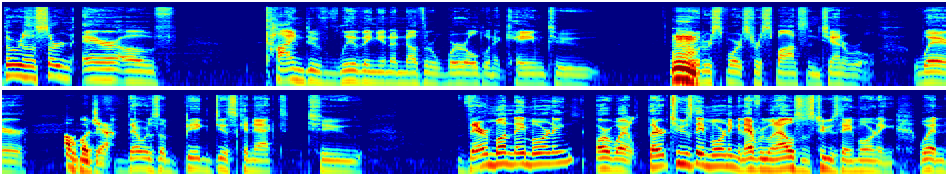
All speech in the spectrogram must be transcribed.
there was a certain air of kind of living in another world when it came to mm. motorsports response in general, where oh god, yeah, there was a big disconnect to their Monday morning or well their Tuesday morning and everyone else's Tuesday morning when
